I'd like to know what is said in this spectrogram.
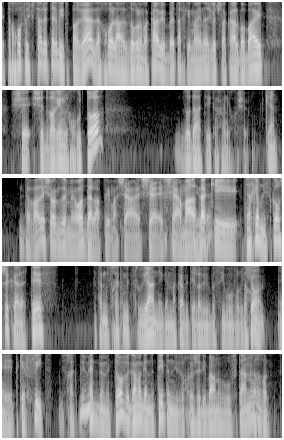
את החופש קצת יותר להתפרע, זה יכול לעזור למכבי, בטח עם האנרגיות של הקהל בבית, ש, שדברים ילכו טוב. זו דעתי, ככה אני חושב. כן. דבר ראשון, זה מאוד דלפי מה ש... ש... שאמרת, כי... צריך גם לזכור שקלטס נתן משחק מצוין נגד מכבי תל אביב בסיבוב. הראשון. נכון. התקפית, משחק באמת באמת טוב, וגם הגנתית, אני זוכר שדיברנו והופתענו. נכון. אז...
